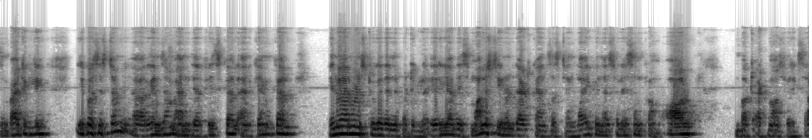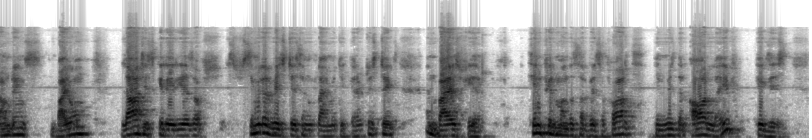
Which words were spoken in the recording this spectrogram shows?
symbiotically. Ecosystem, organism and their physical and chemical environments together in a particular area. The smallest unit that can sustain life in isolation from all but atmospheric surroundings, biome, large scale areas of similar vegetation, climatic characteristics, and biosphere, thin film on the surface of Earth in which the, all life exists.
